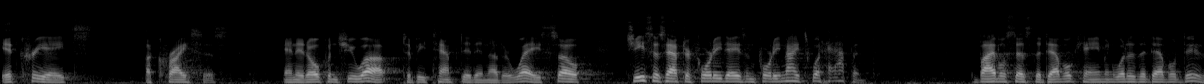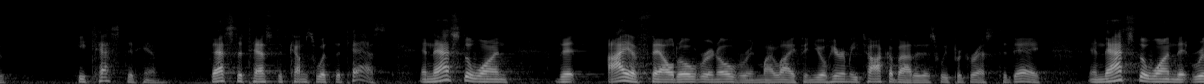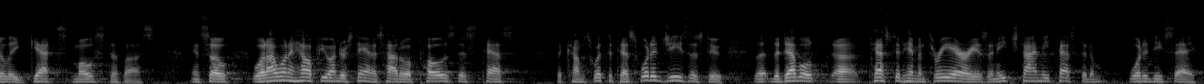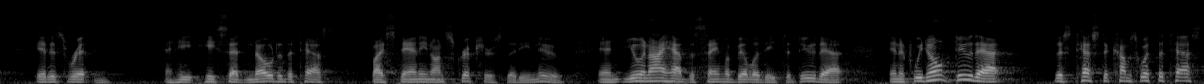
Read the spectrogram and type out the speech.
it creates a crisis and it opens you up to be tempted in other ways. So, Jesus, after 40 days and 40 nights, what happened? The Bible says the devil came, and what did the devil do? He tested him. That's the test that comes with the test. And that's the one that I have failed over and over in my life, and you'll hear me talk about it as we progress today. And that's the one that really gets most of us. And so, what I want to help you understand is how to oppose this test that comes with the test. What did Jesus do? The, the devil uh, tested him in three areas, and each time he tested him, what did he say? It is written. And he, he said no to the test by standing on scriptures that he knew. And you and I have the same ability to do that. And if we don't do that, this test that comes with the test,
